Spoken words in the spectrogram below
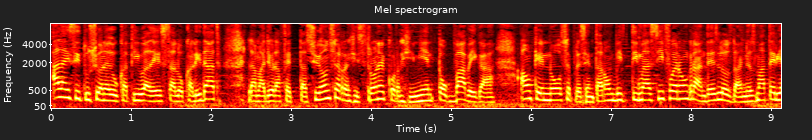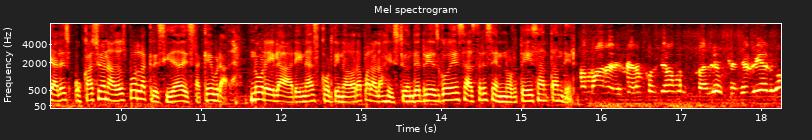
a la institución educativa de esta localidad. La mayor afectación se registró en el corregimiento Bávega, aunque no se presentaron víctimas y fueron grandes los daños materiales ocasionados por la crecida de esta quebrada. Norela Arenas, coordinadora para la gestión del riesgo de desastres en norte de Santander. Vamos a realizar un consejo municipal de riesgo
